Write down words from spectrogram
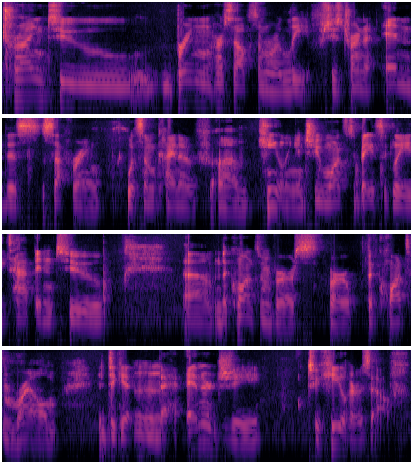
trying to bring herself some relief she's trying to end this suffering with some kind of um, healing and she wants to basically tap into um, the quantum verse or the quantum realm to get the energy to heal herself,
